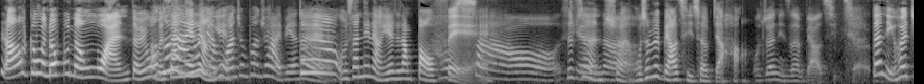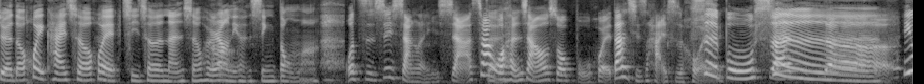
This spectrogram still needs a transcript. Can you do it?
然后根本都不能玩，等于我们三天两夜。完全不能去海边，对啊，，我们三天两夜就这样报废、欸，傻哦，是不是很蠢？我是不是不要骑车比较好？我觉得你真的不要骑车。但你会觉得会开车、会骑车的男生会让嗯你很心动吗？我仔细想了一下，虽然我很想要说不会，但其实还是会。是不是？的。因为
